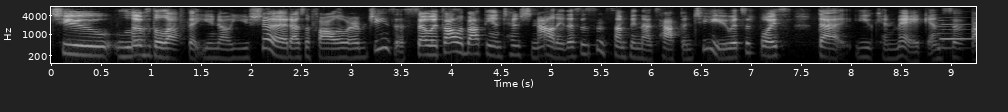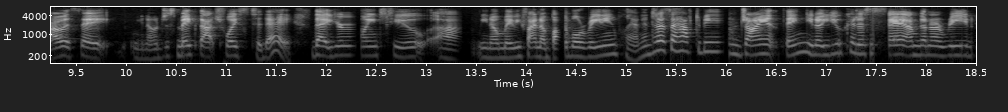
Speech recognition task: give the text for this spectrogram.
to live the life that you know you should as a follower of Jesus. So it's all about the intentionality. This isn't something that's happened to you. It's a choice that you can make. And so I would say, you know, just make that choice today that you're going to, uh, you know, maybe find a Bible reading plan. And it doesn't have to be some giant thing. You know, you can just say, I'm going to read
